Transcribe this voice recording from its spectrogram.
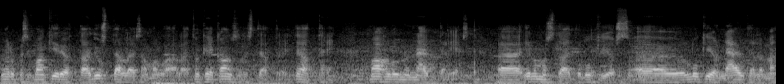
mä rupesin vaan kirjoittaa just tälleen samalla lailla, että okei, kansallisteatteri, teatteri, mä oon halunnut näyttelijäksi, ilmastotaito lukiossa, lukion näytelmä,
